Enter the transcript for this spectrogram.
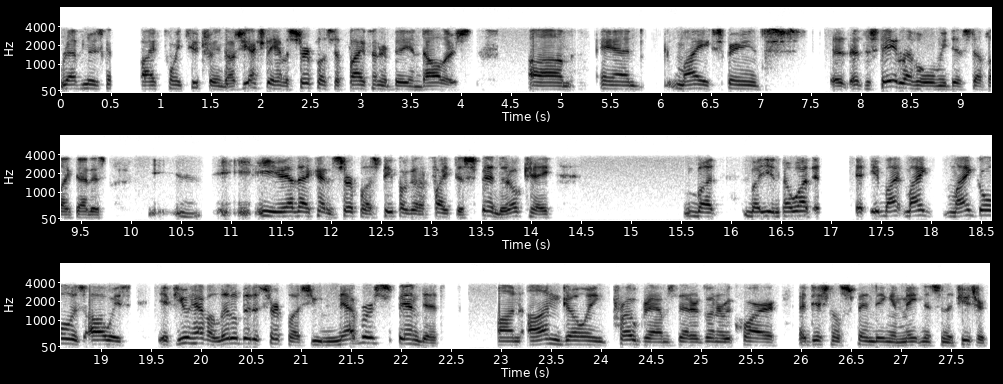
Revenue is going to be 5.2 trillion dollars. You actually have a surplus of 500 billion dollars. Um, and my experience at the state level when we did stuff like that is you have that kind of surplus, people are going to fight to spend it. Okay, but but you know what? It, it, my my my goal is always if you have a little bit of surplus, you never spend it on ongoing programs that are going to require additional spending and maintenance in the future.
